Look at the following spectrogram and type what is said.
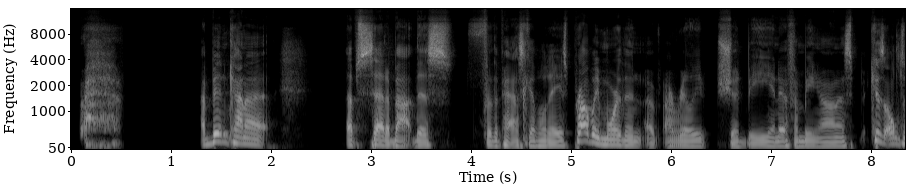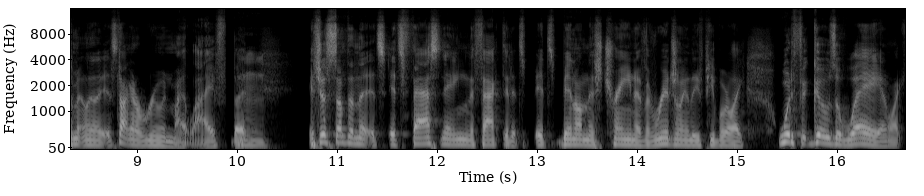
I've been kind of upset about this for the past couple of days, probably more than I really should be, you know, if I'm being honest, because ultimately it's not going to ruin my life, but Mhm. it's just something that it's it's fascinating the fact that it's it's been on this train of originally these people are like, what if it goes away? And I'm like,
